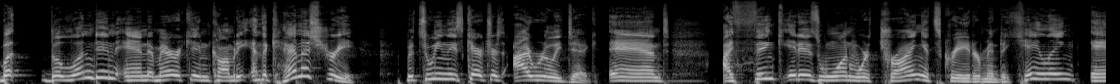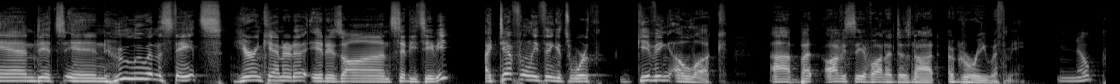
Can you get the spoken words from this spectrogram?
but the London and American comedy and the chemistry between these characters, I really dig, and. I think it is one worth trying. It's creator Mindy Kaling, and it's in Hulu in the States. Here in Canada, it is on City TV. I definitely think it's worth giving a look, uh, but obviously Ivana does not agree with me. Nope.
